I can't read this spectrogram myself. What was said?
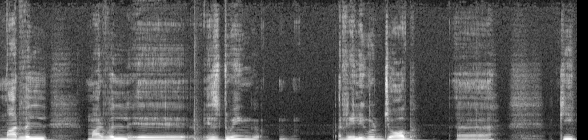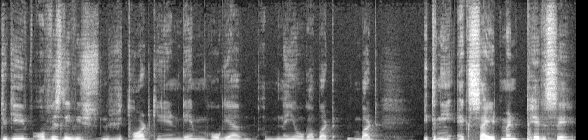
Marvel Marvel is doing really good job कि, क्योंकि ऑब्वियसली वी वी थॉट कि एंड गेम हो गया, अब नहीं होगा बट बट इतनी एक्साइटमेंट फिर से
